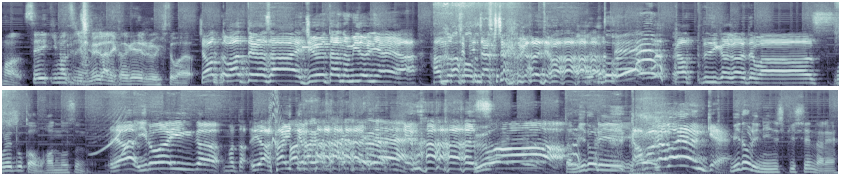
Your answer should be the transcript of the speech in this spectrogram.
まあ、世紀末にもメガネかけれる人は。ちょっと待ってください絨毯の緑に反応してめちゃくちゃ書かれてます勝手に書かれてます。これとかも反応すんの？いや色合いがまたいや書いてます。うわあ緑、ガバガバやんけ。緑認識してんだね。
